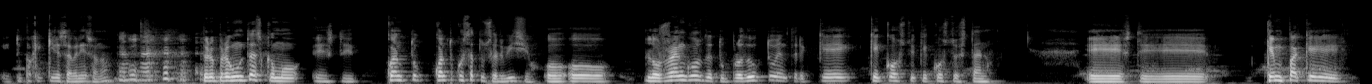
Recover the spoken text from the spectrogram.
¿y tú para qué quieres saber eso, no? Pero preguntas como, este, ¿cuánto, cuánto cuesta tu servicio? O, los rangos de tu producto entre qué, qué costo y qué costo están. Este, qué empaque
